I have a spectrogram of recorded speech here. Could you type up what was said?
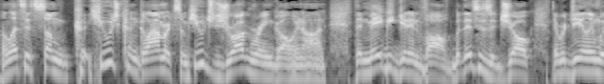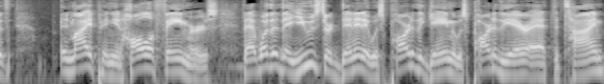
Unless it's some co- huge conglomerate, some huge drug ring going on, then maybe get involved. But this is a joke that we're dealing with in my opinion, Hall of Famers that whether they used or didn't, it was part of the game. It was part of the era at the time.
